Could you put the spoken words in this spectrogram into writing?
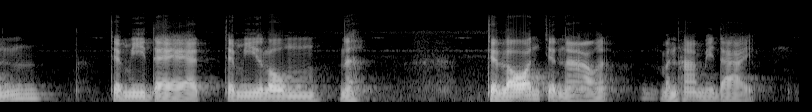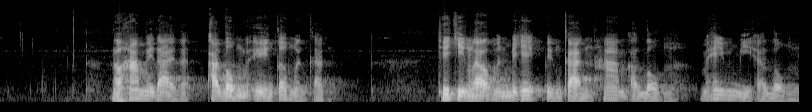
น จะมีแดด จะมีลมนะจะร้อนจะหนาวมันห้ามไม่ได้ เราห้ามไม่ได้แหละอารมณ์เองก็เหมือนกัน ที่จริงแล้วมันไม่ใช่เป็นการห้ามอารมณ์ ไม่ให้มีอารมณ์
